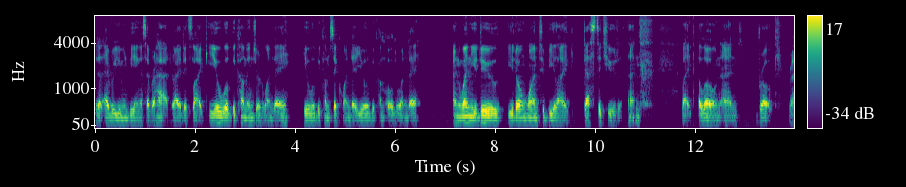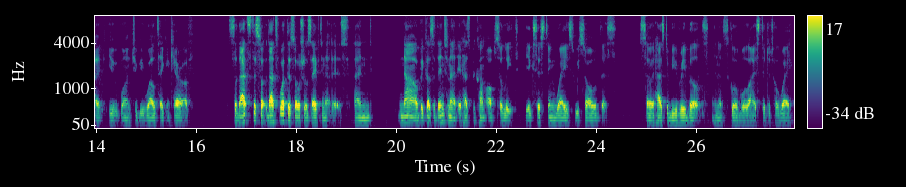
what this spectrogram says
that every human being has ever had, right? It's like you will become injured one day, you will become sick one day, you will become old one day. And when you do you don't want to be like destitute and like alone and broke right? You want to be well taken care of. So that's the so that's what the social safety net is. And now because of the internet it has become obsolete the existing ways we solve this. So it has to be rebuilt in its globalized digital way.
